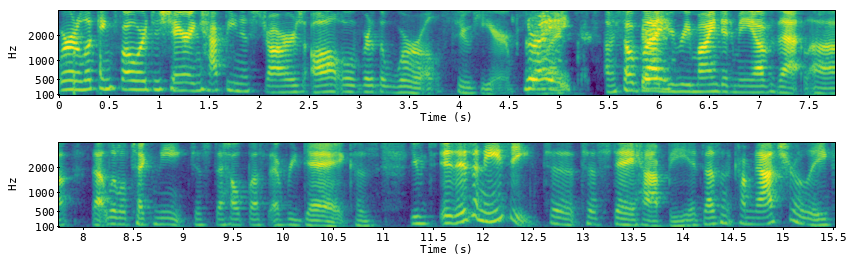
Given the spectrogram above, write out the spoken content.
we're looking forward to sharing happiness jars all over the world through here. So Great. I, am so glad Great. you reminded me of that uh, that little technique just to help us every day because you it isn't easy to to stay happy. It doesn't come naturally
